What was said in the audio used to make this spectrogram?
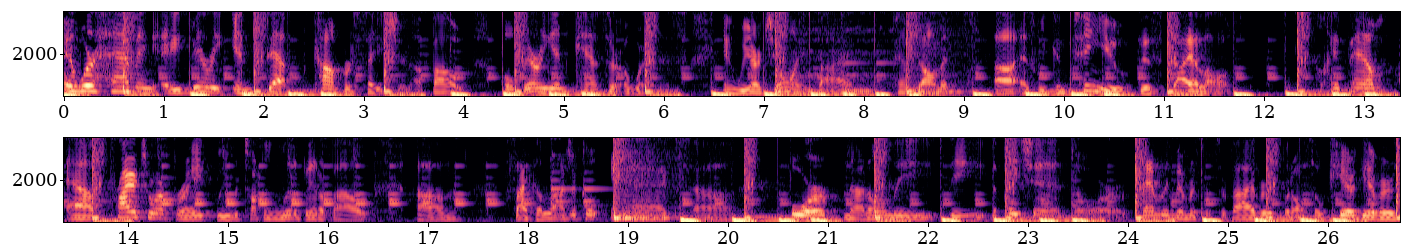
and we're having a very in depth conversation about ovarian cancer awareness. And we are joined by Pam Dahlmann uh, as we continue this dialogue. Okay, Pam, uh, prior to our break, we were talking a little bit about um, psychological impacts uh, for not only the, the patient or family members and survivors, but also caregivers.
